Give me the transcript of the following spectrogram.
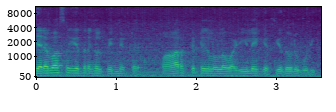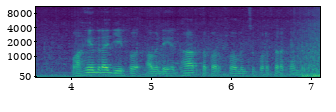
ജനവാസ കേന്ദ്രങ്ങൾ പിന്നിട്ട് പാറക്കെട്ടുകളുള്ള വഴിയിലേക്ക് എത്തിയതോടുകൂടി മഹേന്ദ്ര ജീപ്പ് അവന്റെ യഥാർത്ഥ പെർഫോമൻസ് പുറത്തിറക്കാൻ തുടങ്ങി.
